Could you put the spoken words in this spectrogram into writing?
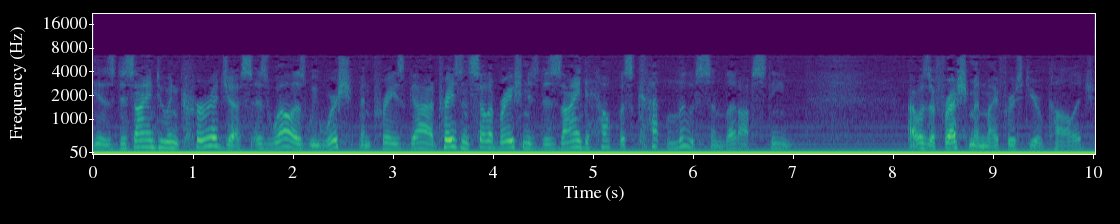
is designed to encourage us as well as we worship and praise God. Praise and celebration is designed to help us cut loose and let off steam. I was a freshman my first year of college.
